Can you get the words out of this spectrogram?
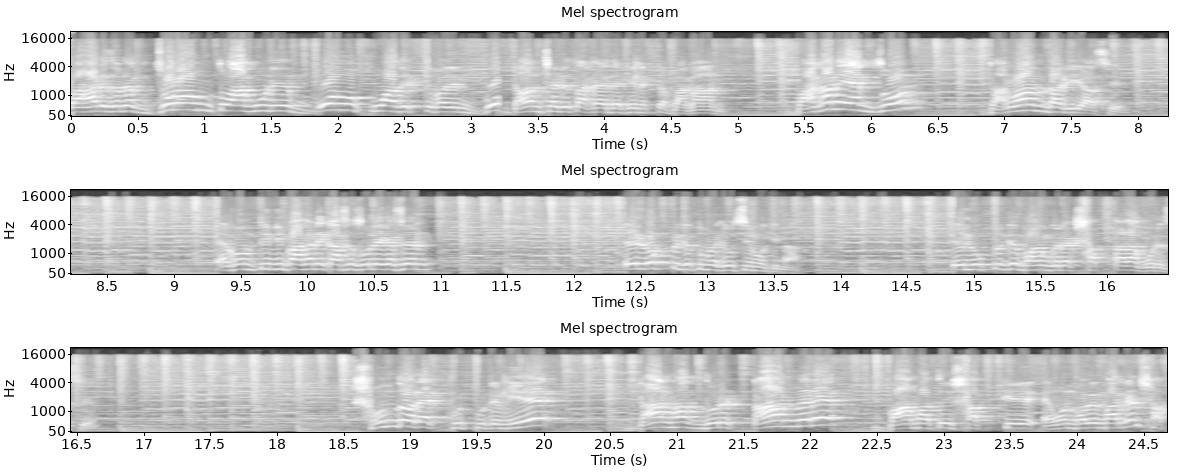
পাহাড়ে যেন এক জ্বলন্ত আগুনের বড় কুয়া দেখতে পারেন। ডান সাইডে তাকায় দেখেন একটা বাগান। বাগানে একজন দারোয়ান দাঁড়িয়ে আছে। এখন তিনি বাগানে কাছে চলে গেছেন। এই লোকটিকে তোমরা কেউ চিনো কিনা? এই লোকটিকে ভয়ঙ্কর এক সাপ তাড়া করেছে। সুন্দর এক ফুটফুটে মেয়ে ডান হাত ধরে টান মেরে বাম হাত ওই সাপকে এমন ভাবে মারলেন, সাপ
